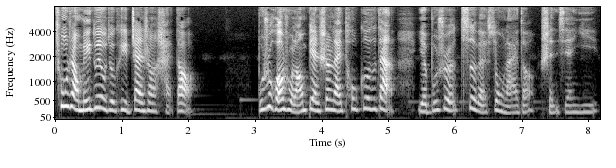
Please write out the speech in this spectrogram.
冲上煤堆我就可以战胜海盗，不是黄鼠狼变身来偷鸽子蛋，也不是刺猬送来的神仙衣。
